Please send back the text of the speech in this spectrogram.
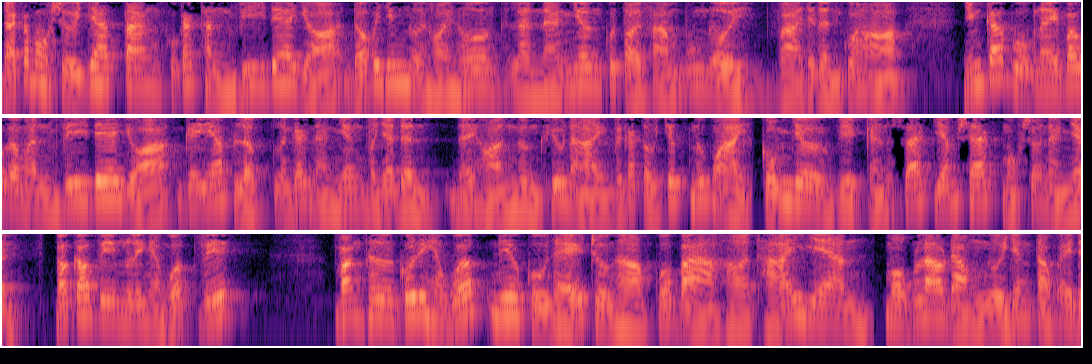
đã có một sự gia tăng của các thành vi đe dọa đối với những người hồi hương là nạn nhân của tội phạm buôn người và gia đình của họ. Những cáo buộc này bao gồm hành vi đe dọa gây áp lực lên các nạn nhân và gia đình để họ ngừng khiếu nại với các tổ chức nước ngoài, cũng như việc cảnh sát giám sát một số nạn nhân. Báo cáo viên Liên Hợp Quốc viết, Văn thư của Liên Hợp Quốc nêu cụ thể trường hợp của bà Hờ Thái Gian, một lao động người dân tộc ED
